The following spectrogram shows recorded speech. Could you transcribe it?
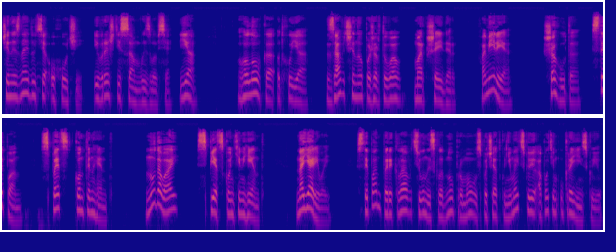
чи не знайдуться охочі, і врешті сам визвався. Я. Головка от хуя. Завчено пожартував Марк Шейдер. Фамілія? Шагута. Степан. Спецконтингент. Ну, давай, спецконтингент. Наярівай. Степан переклав цю нескладну промову спочатку німецькою, а потім українською.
